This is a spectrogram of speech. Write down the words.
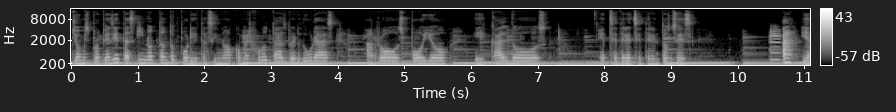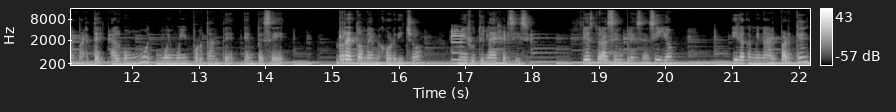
yo mis propias dietas y no tanto por dietas, sino a comer frutas, verduras, arroz, pollo, eh, caldos, etcétera, etcétera. Entonces, y aparte, algo muy, muy, muy importante, empecé, retomé, mejor dicho, mi rutina de ejercicio. Y esto era simple, sencillo, ir a caminar al parque,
